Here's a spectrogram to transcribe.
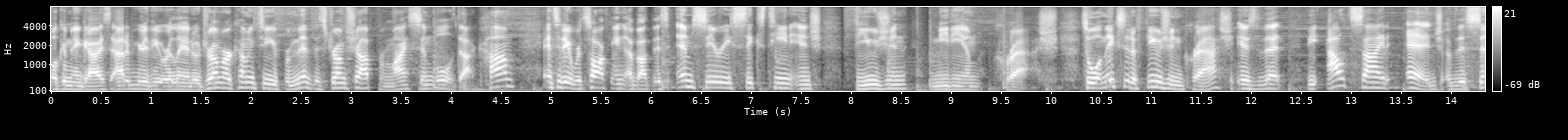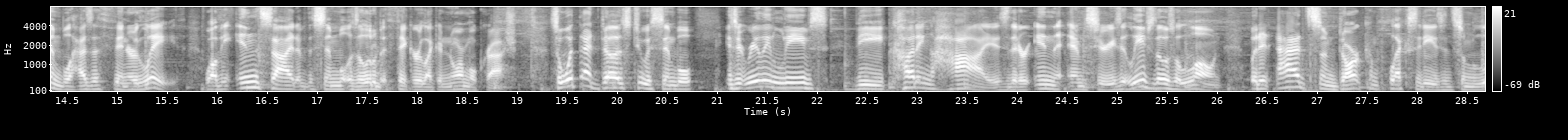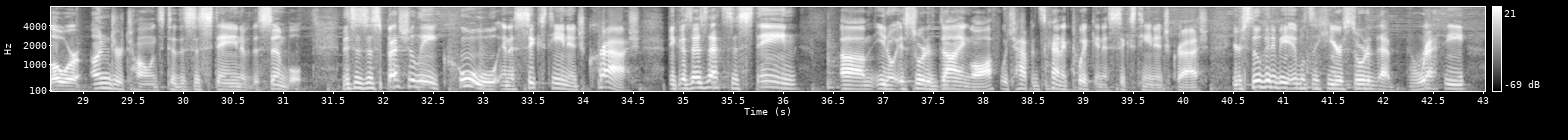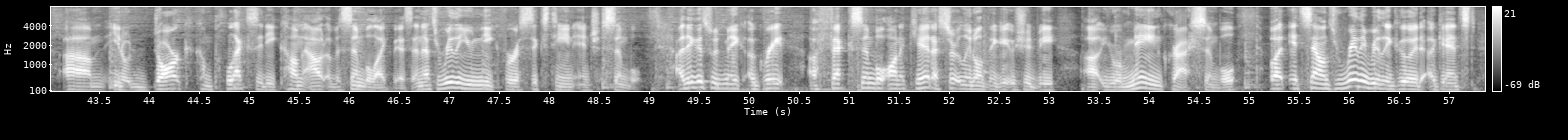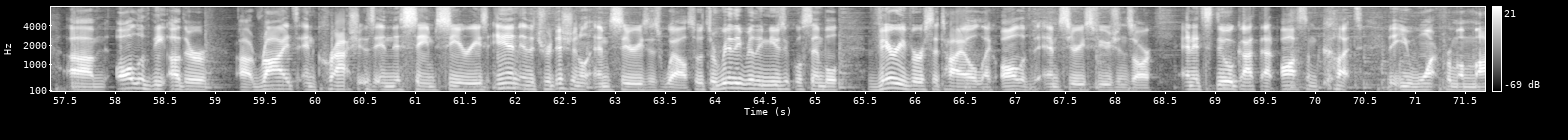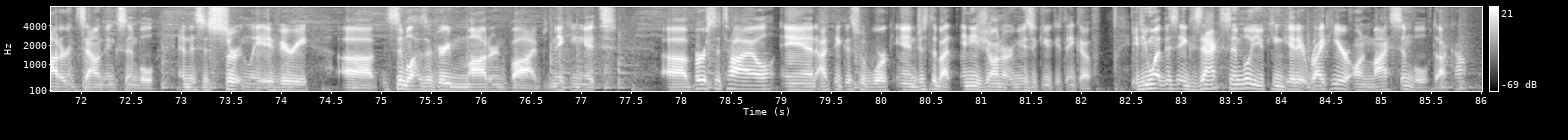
Welcome in, guys. Adam here, the Orlando drummer, coming to you from Memphis Drum Shop from MyCymbal.com. And today we're talking about this M Series 16 inch Fusion Medium Crash. So, what makes it a Fusion Crash is that the outside edge of this cymbal has a thinner lathe while the inside of the cymbal is a little bit thicker like a normal crash. So what that does to a cymbal is it really leaves the cutting highs that are in the M series, it leaves those alone, but it adds some dark complexities and some lower undertones to the sustain of the cymbal. This is especially cool in a 16 inch crash because as that sustain um, you know, is sort of dying off, which happens kind of quick in a 16 inch crash, you're still going to be able to hear sort of that breathy, um, you know, dark complexity come out of a cymbal like this. And that's really unique for a 16 inch cymbal. I think this would make a great effect cymbal on a kit. I certainly don't think it should be uh, your main crash cymbal, but it sounds really, really good against um, all of the other uh, rides and crashes in this same series and in the traditional M series as well. So it's a really, really musical cymbal, very versatile like all of the M series fusions are, and it's still got that awesome cut that you want from a modern sounding cymbal, and this is certainly a very, uh, cymbal has a very modern vibe, making it uh, versatile, and I think this would work in just about any genre of music you could think of. If you want this exact cymbal, you can get it right here on mycymbal.com.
